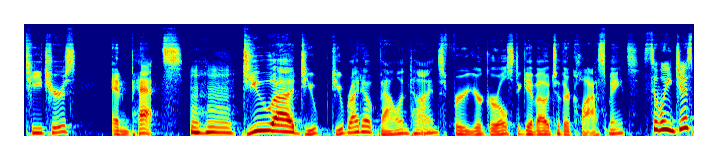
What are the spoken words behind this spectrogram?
teachers, and pets. Do you uh, do you do you write out Valentines for your girls to give out to their classmates? So we just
